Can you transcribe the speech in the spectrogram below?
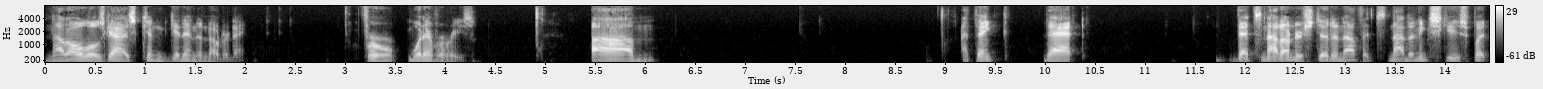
not all those guys can get into Notre Dame for whatever reason. Um, I think that that's not understood enough. It's not an excuse, but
